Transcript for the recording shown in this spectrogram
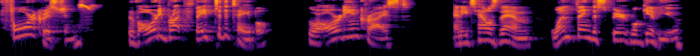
for Christians who've already brought faith to the table, who are already in Christ, and he tells them one thing the Spirit will give you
